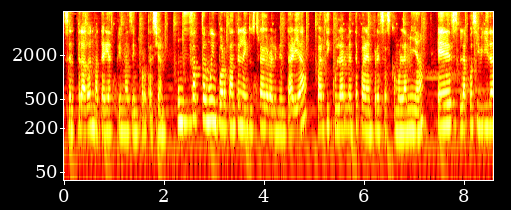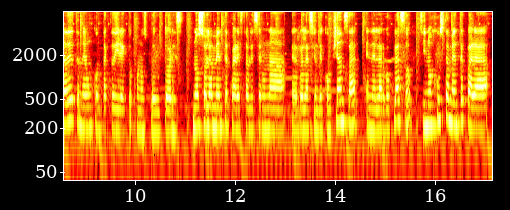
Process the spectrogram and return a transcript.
centrado en materias primas de importación. Un factor muy importante en la industria agroalimentaria, particularmente para empresas como la mía, es la posibilidad de tener un contacto directo con los productores, no solamente para establecer una eh, relación de confianza en el largo plazo, sino justamente para,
